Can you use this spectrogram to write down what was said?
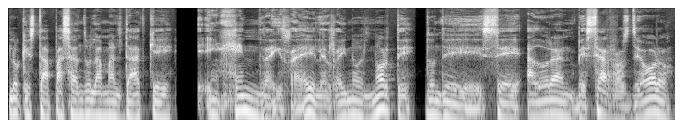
lo que está pasando, la maldad que engendra Israel, el reino del norte, donde se adoran becerros de oro,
